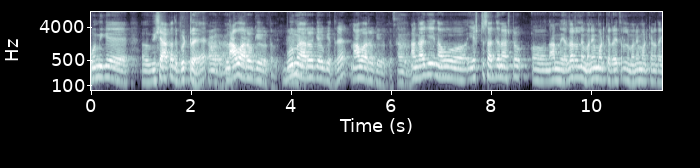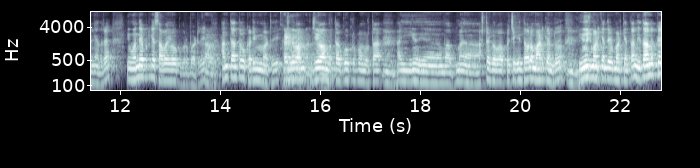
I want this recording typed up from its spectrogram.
ಭೂಮಿಗೆ ವಿಷ ಹಾಕೋದು ಬಿಟ್ಟರೆ ನಾವು ಆರೋಗ್ಯ ಇರ್ತವೆ. ಭೂಮಿ ಆರೋಗ್ಯವಾಗಿದ್ದರೆ ನಾವು ಆರೋಗ್ಯ ಇರ್ತೇವೆ. ಹಂಗಾಗಿ ನಾವು ಎಷ್ಟು ಸಾಧ್ಯನೋ ಅಷ್ಟು ನಾನು ಎಲ್ಲರಲ್ಲಿ ಮನೆ ಮಾಡ್ಕೊಂಡು ರೈತರಲ್ಲಿ ಮನೆ ಮಾಡ್ಕೊಳೋದು ಹೆಂಗೆ ಅಂದರೆ ನೀವು ಒಂದೇ ಪಟ್ಟಿಗೆ ಸಾವಯವಕ್ಕೆ ಬರಬೇಡ್ರಿ. ಅಂತ ಅಂತವು ಕಡಿಮೆ ಮಾಡಿರಿ. ಜೀವಾಮ್ ಜೀವಾಮೃತ ಗೋಕೃಪಾಮೃತ ಅಷ್ಟಗವ ಪಂಚ ಇಂಥವೆಲ್ಲ ಮಾಡ್ಕೊಂಡು ಯೂಸ್ ಮಾಡ್ಕೊಂತ ಯೂಸ್ ಮಾಡ್ಕೊಂತ ನಿಧಾನಕ್ಕೆ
